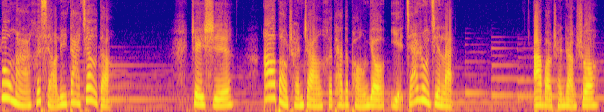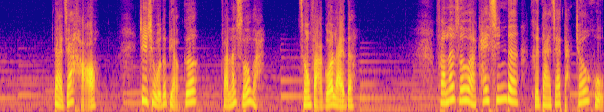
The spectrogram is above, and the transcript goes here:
路马和小丽大叫道。这时，阿宝船长和他的朋友也加入进来。阿宝船长说：“大家好。”这是我的表哥法兰索瓦，从法国来的。法兰索瓦开心的和大家打招呼。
